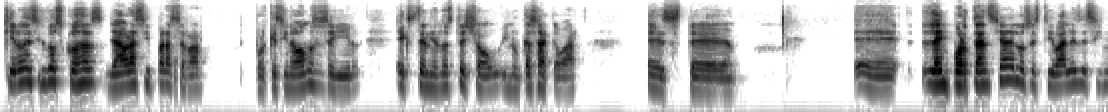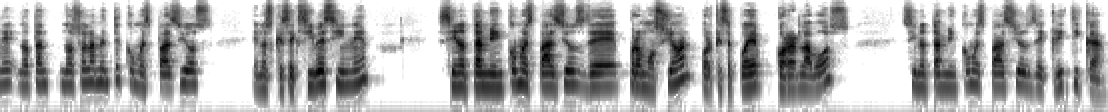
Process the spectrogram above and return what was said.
quiero decir dos cosas, ya ahora sí para cerrar, porque si no vamos a seguir extendiendo este show y nunca se va a acabar. Este, eh, la importancia de los festivales de cine, no, tan, no solamente como espacios en los que se exhibe cine, sino también como espacios de promoción, porque se puede correr la voz, sino también como espacios de crítica.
